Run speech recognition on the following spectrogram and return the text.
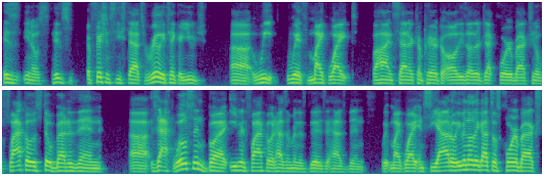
his you know his efficiency stats really take a huge uh, leap with Mike White behind center compared to all these other Jet quarterbacks. You know, Flacco is still better than uh, Zach Wilson, but even Flacco, it hasn't been as good as it has been with Mike White. In Seattle, even though they got those cornerbacks,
